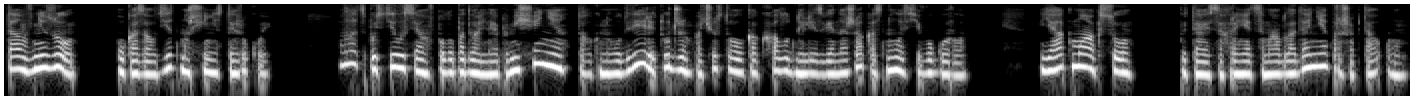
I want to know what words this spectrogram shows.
«Там внизу», — указал дед морщинистой рукой. Влад спустился в полуподвальное помещение, толкнул дверь и тут же почувствовал, как холодное лезвие ножа коснулось его горла. «Я к Максу», — пытаясь сохранять самообладание, прошептал он.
